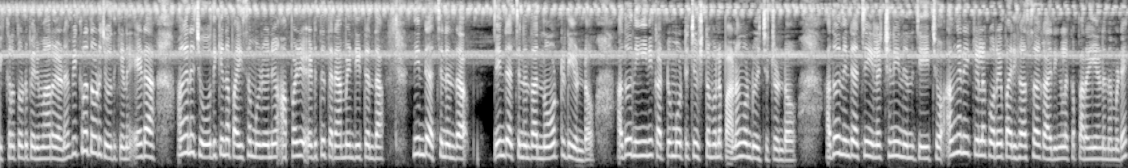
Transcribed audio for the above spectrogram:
വിക്രത്തോട് പെരുമാറുകയാണ്. വിക്രത്തോട് ചോദിക്കുകയാണ് എടാ അങ്ങനെ ചോദിക്കുന്ന പൈസ മുഴുവനും അപ്പോഴേ എടുത്ത് തരാൻ വേണ്ടിയിട്ട് എന്താ നിന്റെ അച്ഛൻ എന്താ നിന്റെ അച്ഛനെന്താ നോട്ടടിയുണ്ടോ? അതോ നീ ഇനി കട്ടുമൊട്ടിച്ചു ഇഷ്ടംപോലെ പണം കൊണ്ടുവച്ചിട്ടുണ്ടോ? അതോ നിന്റെ അച്ഛൻ ഇലക്ഷനിൽ നിന്ന് ജയിച്ചോ? അങ്ങനെയൊക്കെയുള്ള കുറേ പരിഹാസ കാര്യങ്ങളൊക്കെ പറയുകയാണ് നമ്മുടെ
